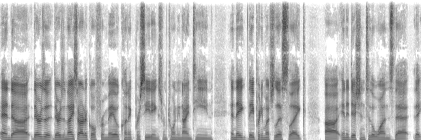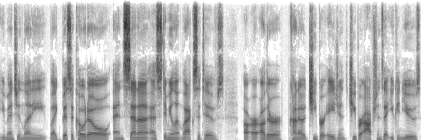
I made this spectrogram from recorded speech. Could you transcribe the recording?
and uh, there's a there's a nice article from Mayo Clinic Proceedings from 2019, and they they pretty much list like uh, in addition to the ones that that you mentioned, Lenny, like bisacodyl and Senna as stimulant laxatives are, are other kind of cheaper agents, cheaper options that you can use.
